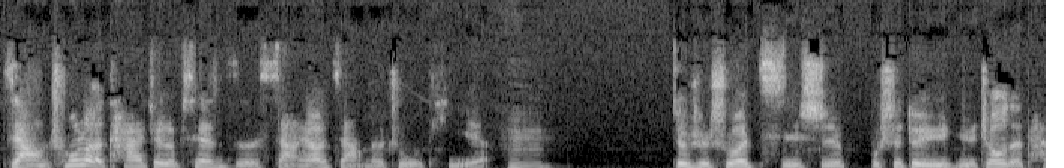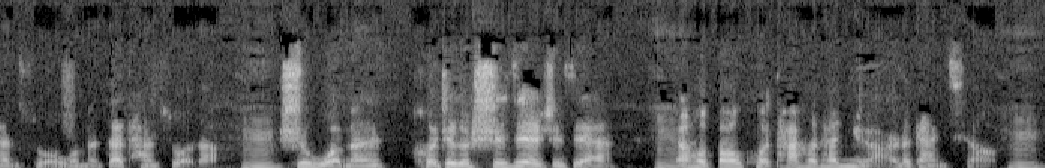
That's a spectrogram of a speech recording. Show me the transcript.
讲出了他这个片子想要讲的主题，嗯，就是说，其实不是对于宇宙的探索，我们在探索的，嗯，是我们和这个世界之间，嗯，然后包括他和他女儿的感情，嗯，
